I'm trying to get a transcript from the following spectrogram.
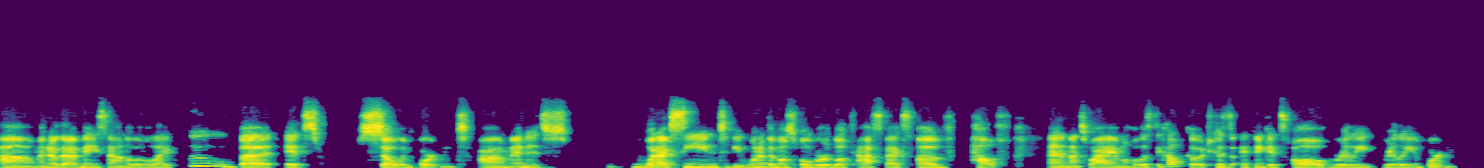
um, I know that may sound a little like, ooh, but it's so important. Um, and it's what I've seen to be one of the most overlooked aspects of health. And that's why I'm a holistic health coach, because I think it's all really, really important.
